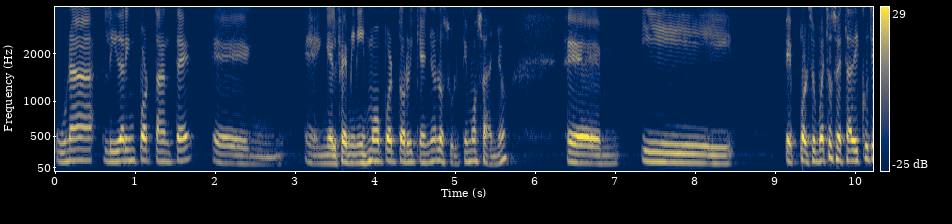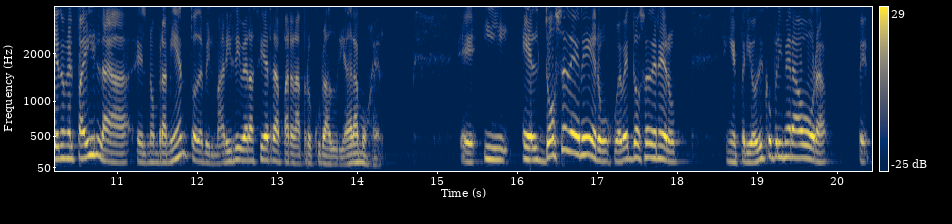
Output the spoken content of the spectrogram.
una líder importante en, el feminismo puertorriqueño en los últimos años. y por supuesto se está discutiendo en el país el nombramiento de Vilmari Rivera Sierra para la Procuraduría de la Mujer. y el 12 de enero, jueves 12 de enero, en el periódico Primera Hora, eh,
